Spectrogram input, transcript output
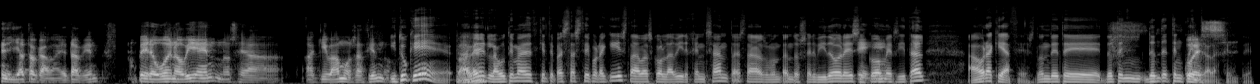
hay. ya tocaba, ¿eh? También. Pero bueno, bien, o sea, aquí vamos haciendo. ¿Y tú qué? A ver, la última vez que te pasaste por aquí estabas con la Virgen Santa, estabas montando servidores, e-commerce y tal. ¿Ahora qué haces? ¿Dónde te, dónde, te encuentra pues, la gente?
